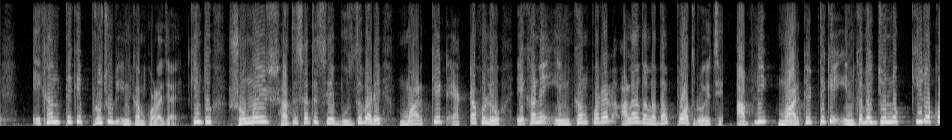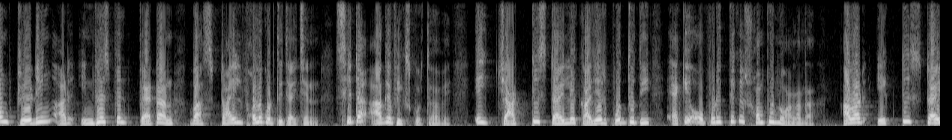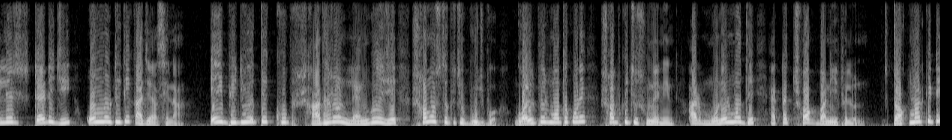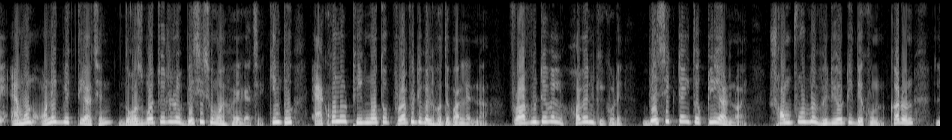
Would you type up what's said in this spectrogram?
এখান থেকে প্রচুর ইনকাম করা যায়। কিন্তু সময়ের সাথে সাথে সে বুঝতে পারে মার্কেট একটা হলেও এখানে ইনকাম করার আলাদা আলাদা পথ রয়েছে। আপনি মার্কেট থেকে ইনকামের জন্য কী রকম ট্রেডিং আর ইনভেস্টমেন্ট প্যাটার্ন বা স্টাইল ফলো করতে চাইছেন, সেটা আগে ফিক্স করতে হবে। এই চারটি স্টাইলে কাজের পদ্ধতি একে অপরের থেকে সম্পূর্ণ আলাদা। আবার একটি স্টাইলের স্ট্র্যাটেজি অন্যটিতে কাজে আসে না। এই ভিডিওতে খুব সাধারণ ল্যাঙ্গুয়েজে সমস্ত কিছু বুঝব। গল্পের মতো করে সব কিছু শুনে নিন আর মনের মধ্যে একটা ছক বানিয়ে ফেলুন। স্টক মার্কেটে এমন অনেক ব্যক্তি আছেন, দশ বছরেরও বেশি সময় হয়ে গেছে, কিন্তু এখনও ঠিকমতো প্রফিটেবল হতে পারলেন না। প্রফিটেবল হবেন কি করে? বেসিকটাই তো ক্লিয়ার নয়। সম্পূর্ণ ভিডিওটি দেখুন, কারণ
